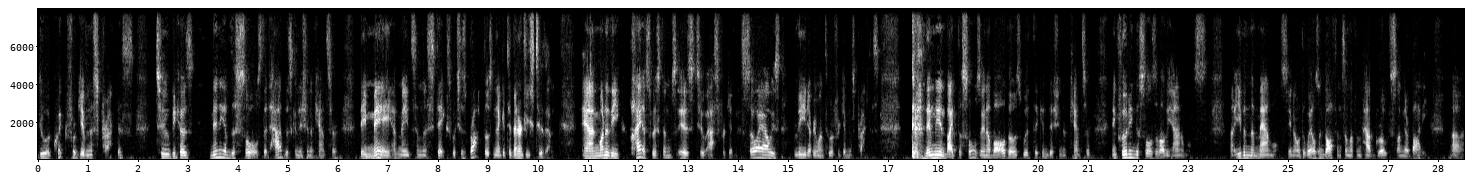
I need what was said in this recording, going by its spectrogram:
do a quick forgiveness practice to because many of the souls that have this condition of cancer they may have made some mistakes which has brought those negative energies to them. And one of the highest wisdoms is to ask forgiveness. So I always lead everyone through a forgiveness practice. Then we invite the souls in of all those with the condition of cancer including the souls of all the animals uh, even the mammals. You know the whales and dolphins some of them have growths on their body uh,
